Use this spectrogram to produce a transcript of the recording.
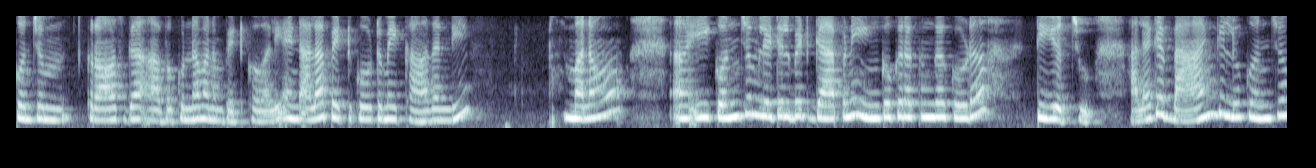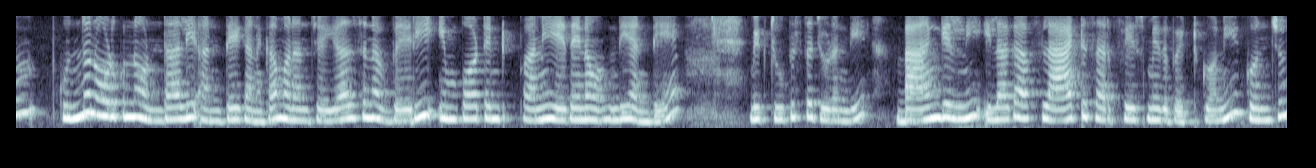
కొంచెం క్రాస్‌గా అవ్వకుండా మనం పెట్టుకోవాలి. అండ్ అలా పెట్టుకోవటమే కాదండి మనం ఈ కొంచెం లిటిల్ బిట్ గ్యాప్‌ని ఇంకొక రకంగా కూడా తీయొచ్చు. అలాగే బ్యాంగిల్ కొంచెం కుందన్ ఊడకుండా ఉండాలి అంటే కనుక మనం చేయాల్సిన వెరీ ఇంపార్టెంట్ పని ఏదైనా ఉంది అంటే మీకు చూపిస్తా చూడండి. బ్యాంగిల్‌ని ఇలాగా ఫ్లాట్ సర్ఫేస్ మీద పెట్టుకొని కొంచెం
